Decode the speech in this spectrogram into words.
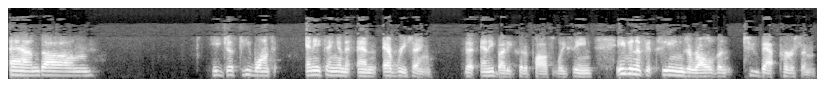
And um, he just he wants anything and, and everything that anybody could have possibly seen, even if it seems irrelevant to that person.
